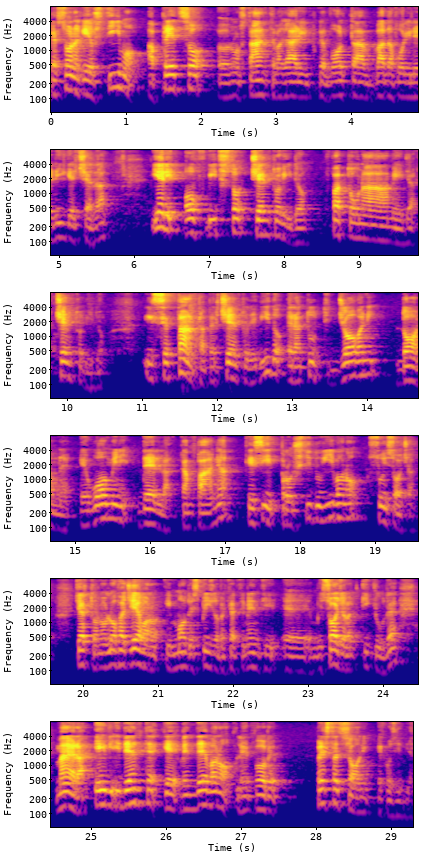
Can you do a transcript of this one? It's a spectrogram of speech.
persona che io stimo, apprezzo, eh, nonostante magari qualche volta vada fuori le righe, eccetera. Ieri ho visto 100 video, ho fatto una media, 100 video. Il 70% dei video era tutti giovani, donne e uomini della campagna che si prostituivano sui social. Certo non lo facevano in modo esplicito perché altrimenti eh, i social ti chiude, ma era evidente che vendevano le proprie prestazioni e così via.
